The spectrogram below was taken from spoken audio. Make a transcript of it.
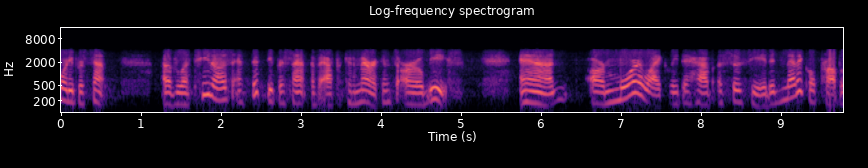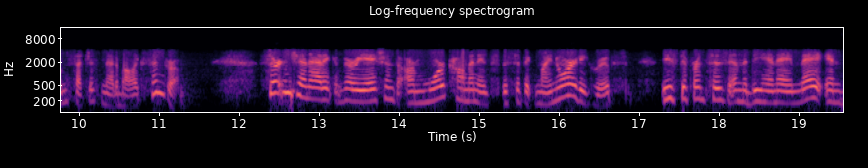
40% of Latinos and 50% of African Americans are obese and are more likely to have associated medical problems such as metabolic syndrome. Certain genetic variations are more common in specific minority groups. These differences in the DNA may in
